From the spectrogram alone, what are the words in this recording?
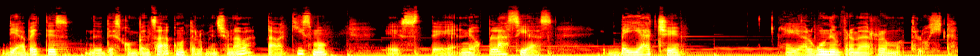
diabetes descompensada, como te lo mencionaba, tabaquismo, este, neoplasias, VIH, eh, alguna enfermedad reumatológica.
